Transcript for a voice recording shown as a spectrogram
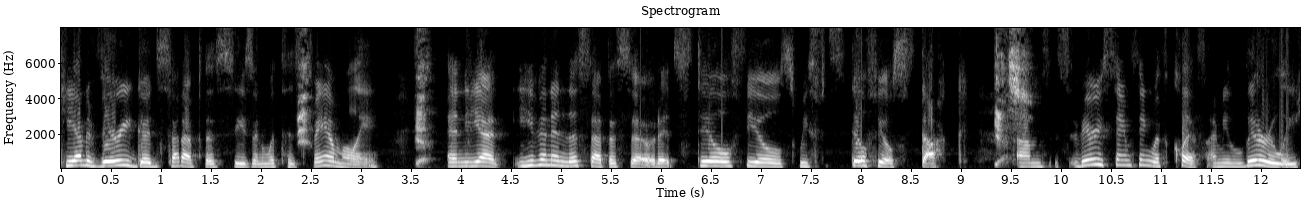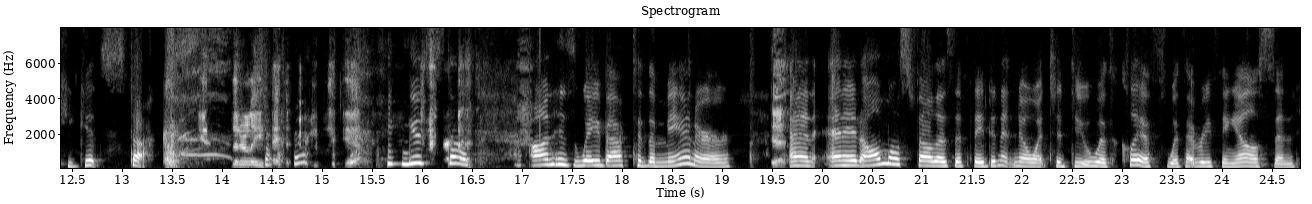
he had a very good setup this season with his family. Yeah. And yet even in this episode it still feels we still feel stuck. Yes. Um very same thing with Cliff. I mean literally he gets stuck. Yeah, literally yeah. he gets stuck on his way back to the manor. Yeah. And and it almost felt as if they didn't know what to do with Cliff with everything else and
